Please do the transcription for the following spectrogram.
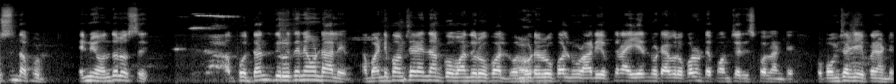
వస్తుంది అప్పుడు. ఎనిమిది వందలు వస్తాయి. పొద్దుంతా తిరుగుతూనే ఉండాలి. ఆ బండి పంక్చర్ అయింది అనుకో వంద రూపాయలు నూట రూపాయలు నూట ఆరు చెప్తున్నా ఏ నూట యాభై రూపాయలు ఉంటాయి పంక్చర్ తీసుకోవాలంటే ఒక పంక్చర్ చెప్పానంటే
